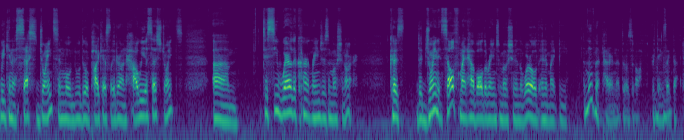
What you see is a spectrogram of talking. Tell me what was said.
we can assess joints, and we'll, we'll do a podcast later on how we assess joints um, to see where the current ranges of motion are. Because the joint itself might have all the range of motion in the world, and it might be the movement pattern that throws it off, or things like that.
